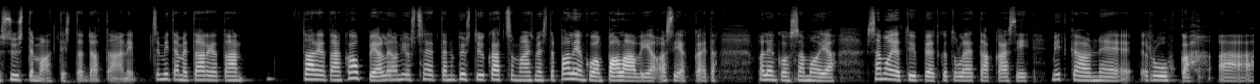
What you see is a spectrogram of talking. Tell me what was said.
systemaattista dataa. Niin se, mitä me tarjotaan tarjotaan kauppialle on just se, että ne pystyy katsomaan esimerkiksi, että paljonko on palaavia asiakkaita, paljonko on samoja, samoja tyyppejä, jotka tulee takaisin, mitkä on ne ruuhka ää,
